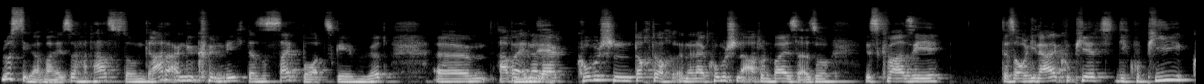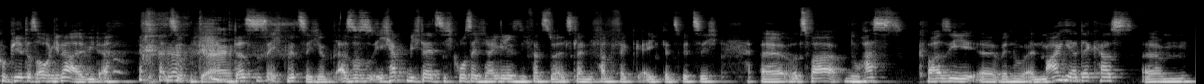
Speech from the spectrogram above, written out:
Lustigerweise hat Hearthstone gerade angekündigt, dass es Sideboards geben wird, ähm, aber in Nee. einer komischen, doch doch, in einer komischen Art und Weise. Also ist quasi das Original kopiert, die Kopie kopiert das Original wieder. Also Geil. das ist echt witzig. Und also ich habe mich da jetzt nicht großartig reingelesen, ich fand es nur als kleinen Fun-Fact eigentlich ganz witzig. Äh, und zwar, du hast quasi, äh, wenn du ein Magier-Deck hast, ähm,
